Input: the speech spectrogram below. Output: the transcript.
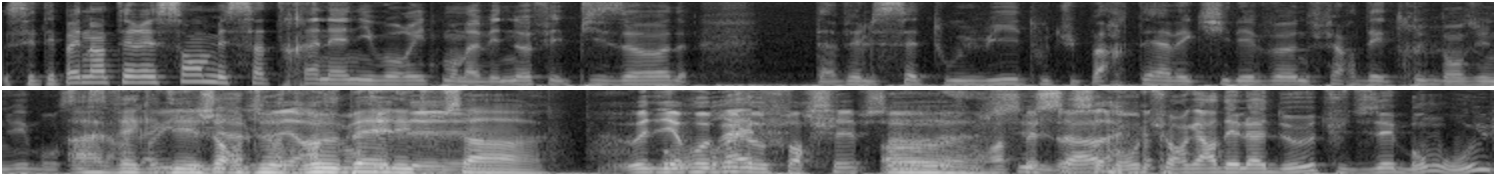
c'était pas inintéressant, mais ça traînait niveau rythme. On avait 9 épisodes. T'avais le 7 ou 8 où tu partais avec Eleven faire des trucs dans une vie. Bon, ça, Avec des genres de rebelles et des- tout ça. Ouais, des Bon, rebelles bref. au forceps, Oh, euh, ouais. je me C'est rappelle de ça. ça. Bon, tu regardais la 2, tu disais, bon, oui,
